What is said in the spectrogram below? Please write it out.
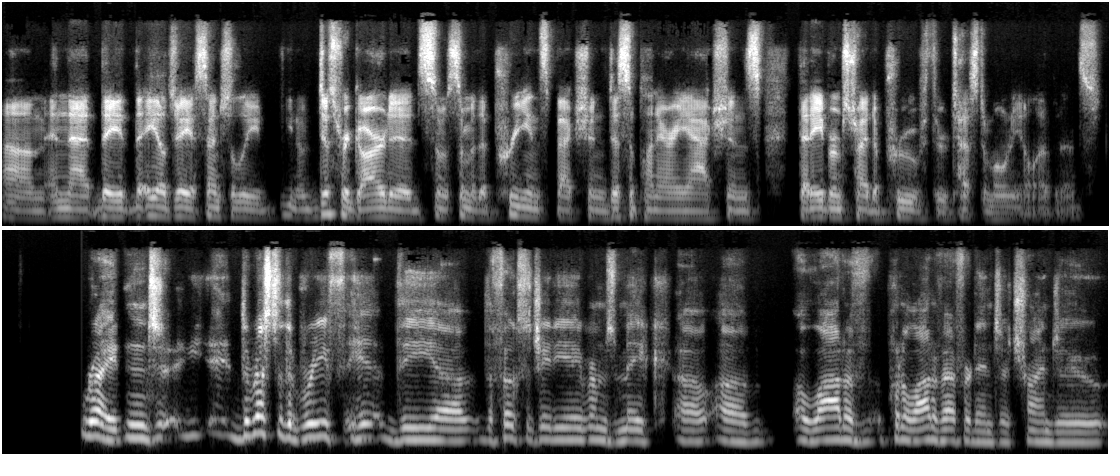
um, and that they the ALJ essentially, you know, disregarded some some of the pre-inspection disciplinary actions that Abrams tried to prove through testimonial evidence. Right, and uh, the rest of the brief, the uh, the folks at JD Abrams make uh, uh, a lot of put a lot of effort into trying to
